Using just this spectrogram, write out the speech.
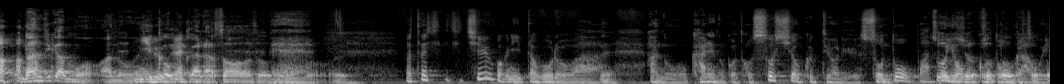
何時間もあの煮込むから。そうそうそうそう、えうん。私たち中国に行った頃は、ね。あの彼のことを祖食っていうより外場そうでしょ？と呼ぶことが多い。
